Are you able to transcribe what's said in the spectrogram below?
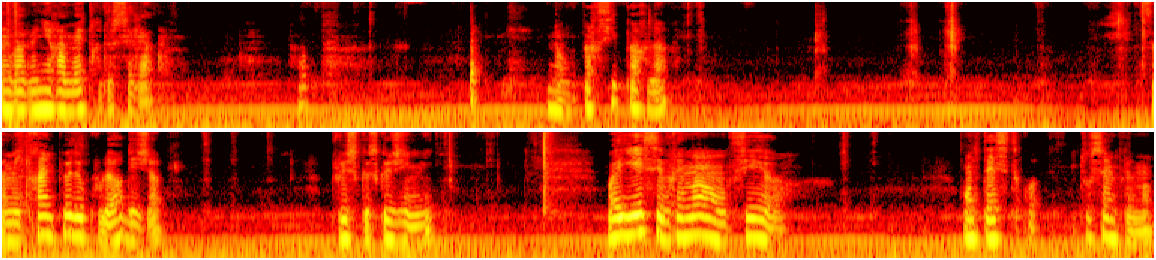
on va venir à mettre de celle-là. Donc, par-ci, par-là. Ça mettra un peu de couleur déjà. Plus que ce que j'ai mis. Voyez, c'est vraiment, on fait... Euh, on teste, quoi. Tout simplement.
